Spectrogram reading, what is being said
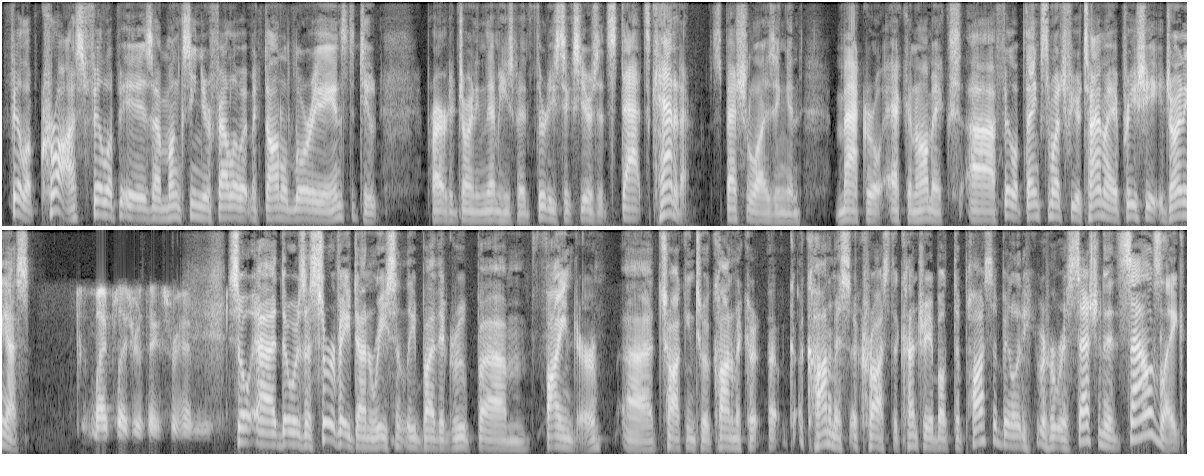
Philip Cross. Philip is a Munk Senior Fellow at Macdonald Laurier Institute. Prior to joining them, he spent 36 years at Stats Canada, specializing in macroeconomics. Uh, Philip, thanks so much for your time. I appreciate you joining us. My pleasure. Thanks for having me. So, uh, there was a survey done recently by the group um, Finder, uh, talking to economic, uh, economists across the country about the possibility of a recession. It sounds like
